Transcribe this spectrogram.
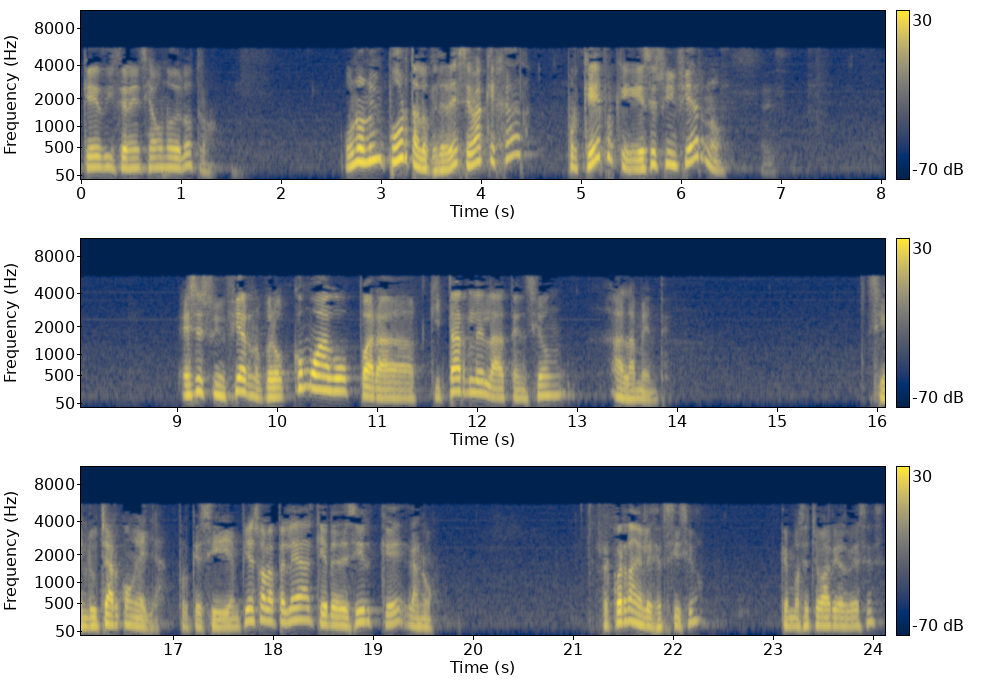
¿qué, diferencia uno del otro? Uno no importa lo que le dé, se va a quejar. ¿Por qué? Porque ese es su infierno. Ese es su infierno. Pero ¿cómo hago para quitarle la atención a la mente? Sin luchar con ella. Porque si empiezo la pelea, quiere decir que ganó. ¿Recuerdan el ejercicio que hemos hecho varias veces?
